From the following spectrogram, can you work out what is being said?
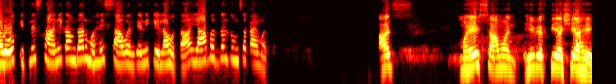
आरोप इथले स्थानिक आमदार महेश सावंत यांनी केला होता. याबद्दल तुमचं काय मत आहे? आज महेश सावंत ही व्यक्ती अशी आहे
